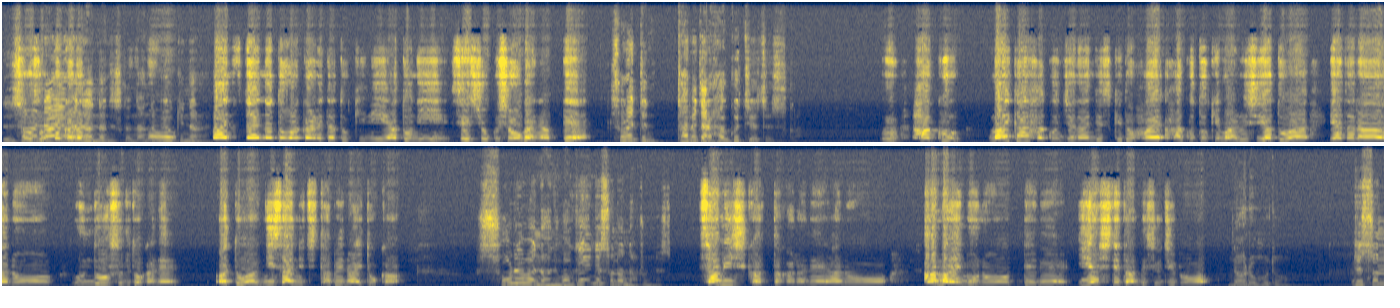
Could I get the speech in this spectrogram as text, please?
う。でそうそう。内容はだから何なんですか？何の病気になるの前の旦那と別れた時に後に摂食障害になって。それって食べたら吐くってやつですか？うん、吐く毎回吐くんじゃないんですけどは吐く時もあるしあとはやたらあの運動するとかね。あとは23日食べないとか。それは何が原因でそんなになるんですか？寂しかったからね。あの甘いものでね癒してたんですよ自分を。なるほど。でその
